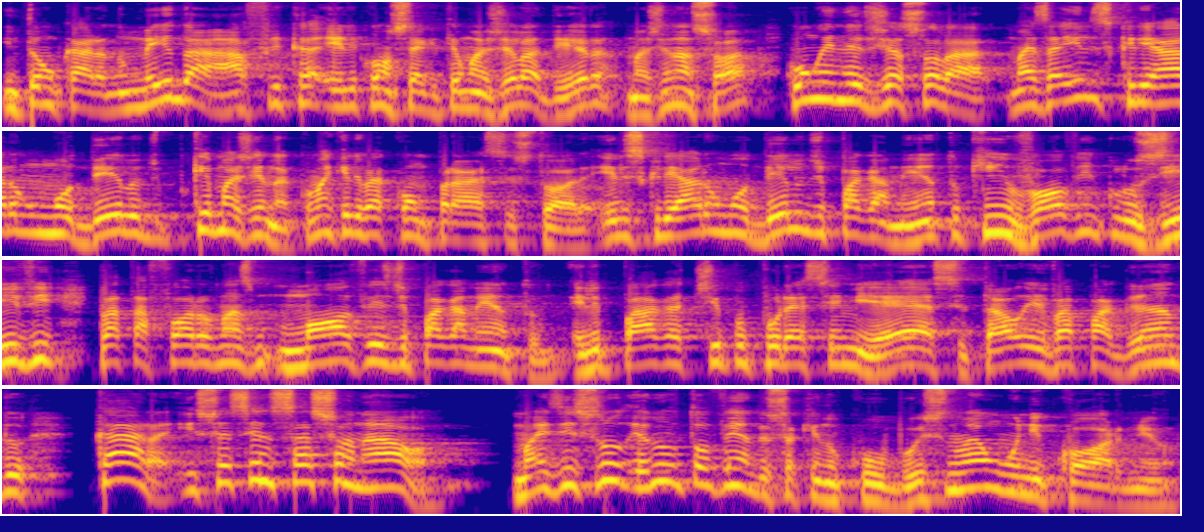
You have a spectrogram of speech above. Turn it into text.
Então, cara, no meio da África, ele consegue ter uma geladeira, imagina só, com energia solar. Mas aí eles criaram um modelo de. Porque imagina, como é que ele vai comprar essa história? Eles criaram um modelo de pagamento que envolve, inclusive, plataformas móveis de pagamento. Ele paga tipo por SMS e tal, ele vai pagando. Cara, isso é sensacional. Mas isso eu não estou vendo isso aqui no cubo. Isso não é um unicórnio,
